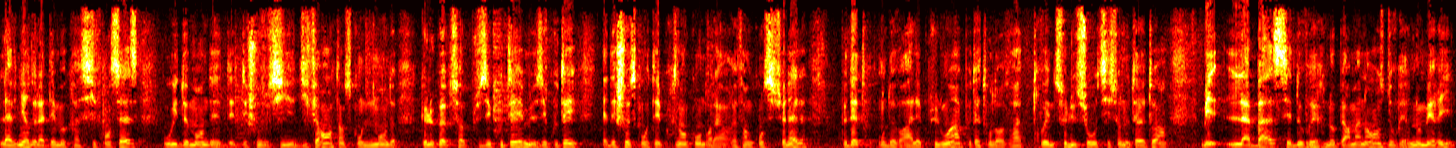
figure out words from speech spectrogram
l'avenir de la démocratie française, où ils demandent des, choses aussi différentes. Hein, ce qu'on demande que le peuple soit plus écouté, mieux écouté. Il y a des choses qui ont été prises en compte dans la réforme constitutionnelle. Peut-être on devra aller plus loin, peut-être on devra trouver une solution aussi sur nos territoires. Mais la base, c'est d'ouvrir nos permanences, d'ouvrir nos mairies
